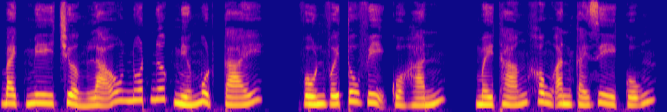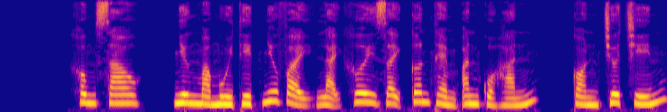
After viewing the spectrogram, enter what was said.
Bạch mi trưởng lão nuốt nước miếng một cái, vốn với tu vị của hắn, mấy tháng không ăn cái gì cũng không sao, nhưng mà mùi thịt như vậy lại khơi dậy cơn thèm ăn của hắn, còn chưa chín,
